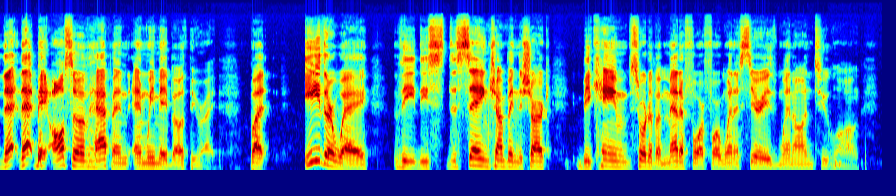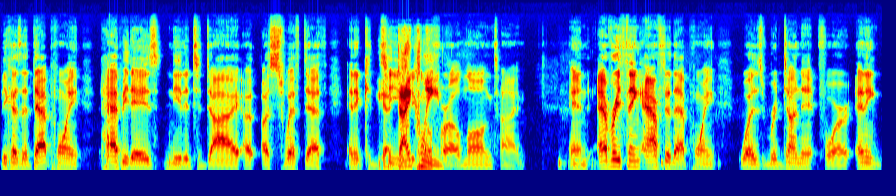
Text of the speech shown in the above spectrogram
that, that may also have happened and we may both be right. But either way, the, the, the saying jumping the shark became sort of a metaphor for when a series went on too long. Because at that point, Happy Days needed to die a, a swift death and it continued die to go clean. for a long time. And everything after that point was redundant for any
